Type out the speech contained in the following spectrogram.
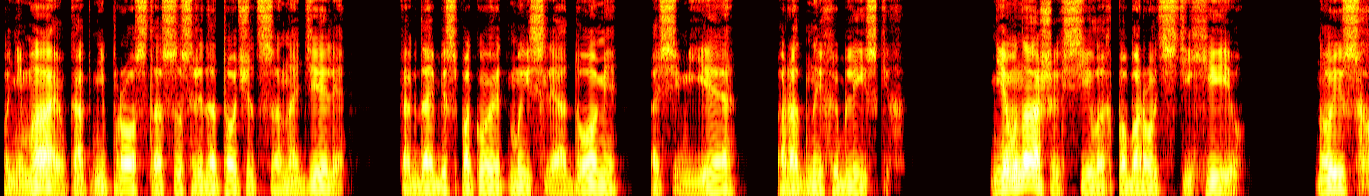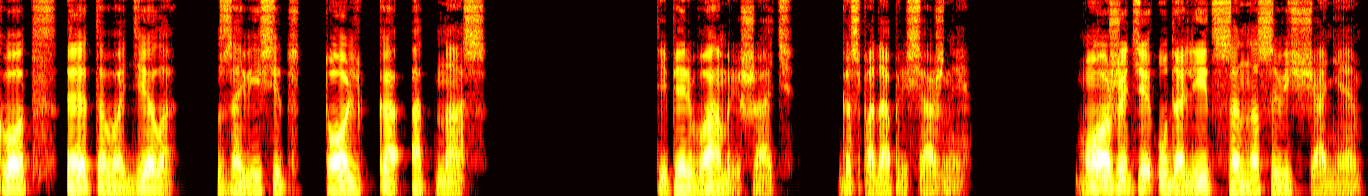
Понимаю, как непросто сосредоточиться на деле, когда беспокоят мысли о доме, о семье, о родных и близких. Не в наших силах побороть стихию, но исход этого дела зависит только от нас. Теперь вам решать, господа присяжные можете удалиться на совещание.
